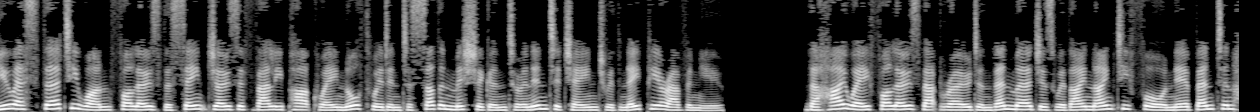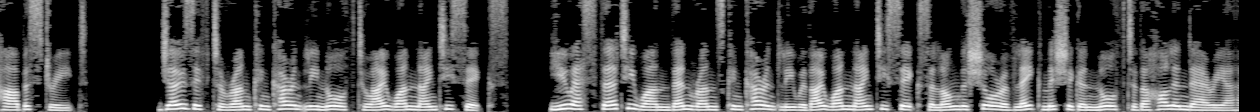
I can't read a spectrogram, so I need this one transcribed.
US 31 follows the St. Joseph Valley Parkway northward into southern Michigan to an interchange with Napier Avenue. The highway follows that road and then merges with I-94 near Benton Harbor Street. Joseph to run concurrently north to I-196. US 31 then runs concurrently with I-196 along the shore of Lake Michigan north to the Holland area.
